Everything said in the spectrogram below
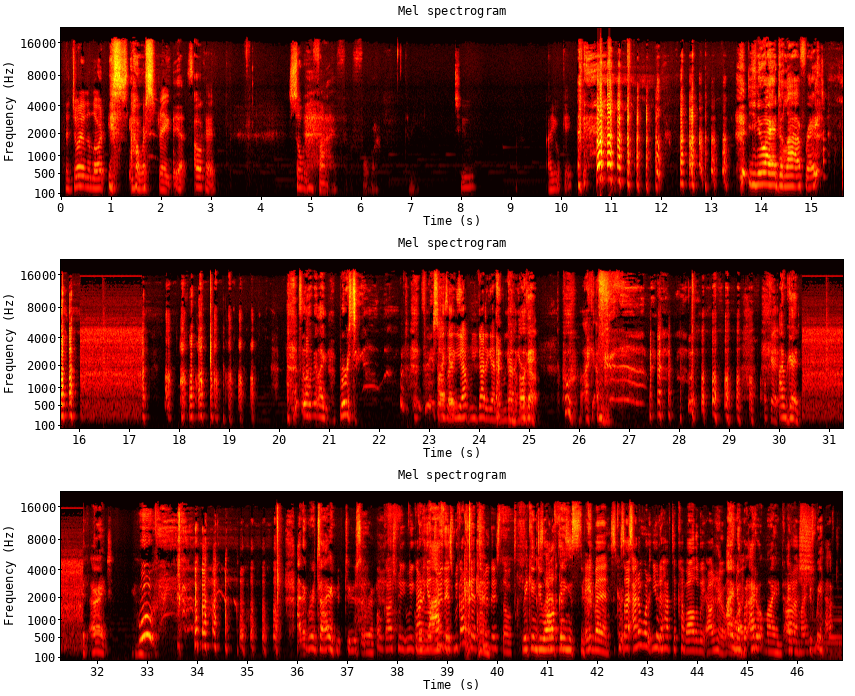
The joy of the Lord is our strength. Yes. Okay. So in five, four, three, two. Are you okay? You knew I had to laugh, right? so let me like bursting out. Three I was seconds. like, yep, we gotta get it. We gotta get Okay. it Okay. I, I'm good. Okay. I'm good. All right. Woo! I think we're tired too, so we're, Oh gosh, we, we gotta get laughing. through this. We gotta get through this though. we can do 'Cause I- things. Amen. Because I, I don't want you to have to come all the way out here. Oh, I know, Oh, but I don't mind. I don't mind if we have to.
